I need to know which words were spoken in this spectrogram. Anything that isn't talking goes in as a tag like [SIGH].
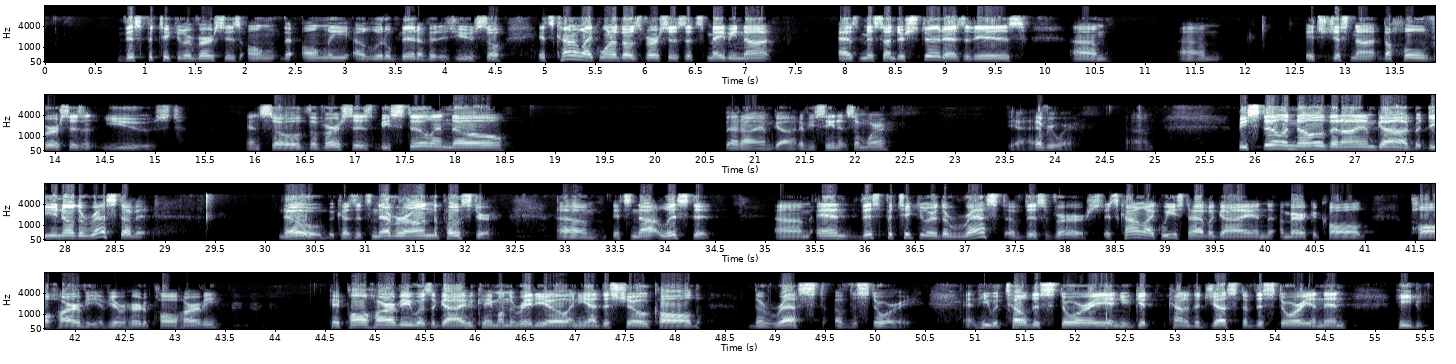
this particular verse is only, that only a little bit of it is used. So it's kind of like one of those verses that's maybe not as misunderstood as it is. Um, um, it's just not, the whole verse isn't used. And so the verse is Be still and know that I am God. Have you seen it somewhere? Yeah, everywhere. Um, Be still and know that I am God. But do you know the rest of it? No, because it's never on the poster. Um, it's not listed. Um, and this particular, the rest of this verse, it's kind of like we used to have a guy in America called Paul Harvey. Have you ever heard of Paul Harvey? Okay, Paul Harvey was a guy who came on the radio and he had this show called The Rest of the Story. And he would tell this story and you get kind of the gist of this story and then he'd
